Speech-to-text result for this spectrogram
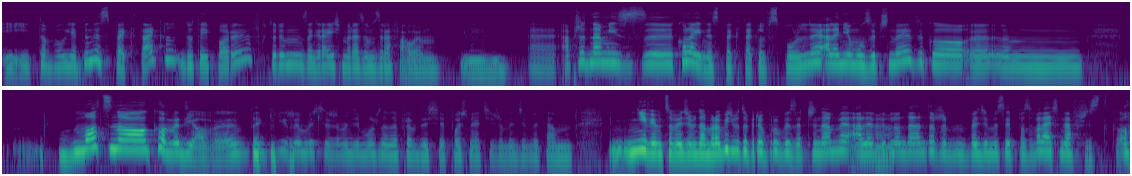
I, I, to był jedyny spektakl do tej pory, w którym zagraliśmy razem z Rafałem. Mhm. A przed nami z, kolejny spektakl wspólny, ale nie muzyczny, tylko um, mocno komediowy. Taki, że myślę, że będzie można naprawdę się pośmiać i że będziemy tam. Nie wiem, co będziemy tam robić, bo dopiero próby zaczynamy, ale Aha. wygląda na to, że będziemy sobie pozwalać na wszystko.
